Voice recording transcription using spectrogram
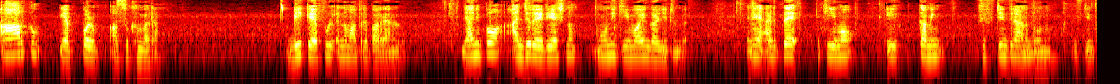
ആർക്കും എപ്പോഴും അസുഖം വരാം. ബി കെയർഫുൾ എന്ന് മാത്രമേ പറയാനുള്ളൂ. ഞാനിപ്പോ അഞ്ച് റേഡിയേഷനും മൂന്ന് കീമോയും കഴിഞ്ഞിട്ടുണ്ട്. ഇനി അടുത്ത കീമോ ഈ കമ്മിങ് ഫിഫ്റ്റീൻത്തിനാണെന്ന് തോന്നുന്നു. ഫിഫ്റ്റീൻത്ത്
